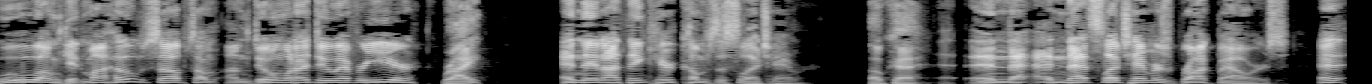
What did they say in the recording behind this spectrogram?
Ooh, I'm getting my hopes up. So I'm, I'm doing what I do every year. Right. And then I think here comes the sledgehammer. Okay. And that and that sledgehammer is Brock Bowers. And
